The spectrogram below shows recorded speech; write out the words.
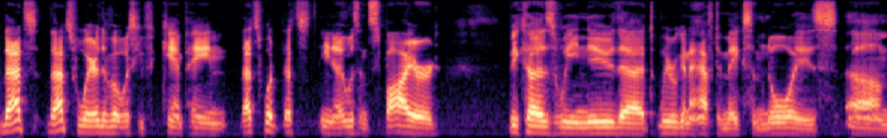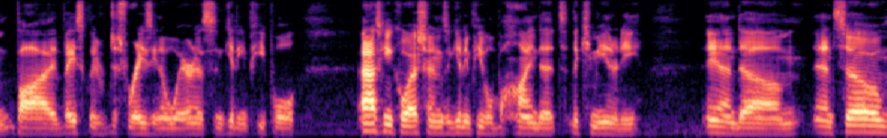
that's that's where the Vote Whiskey campaign. That's what that's you know it was inspired because we knew that we were going to have to make some noise um, by basically just raising awareness and getting people asking questions and getting people behind it, the community and um, and so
